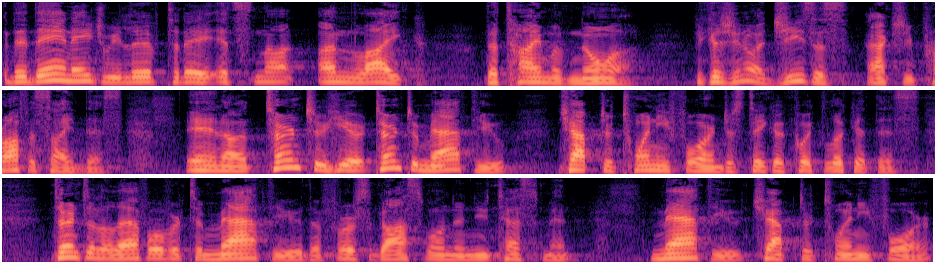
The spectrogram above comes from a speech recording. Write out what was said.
the day and age we live today, it's not unlike the time of Noah. Because you know what? Jesus actually prophesied this. And uh, turn to here, turn to Matthew chapter 24 and just take a quick look at this. Turn to the left over to Matthew, the first gospel in the New Testament. Matthew chapter 24.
